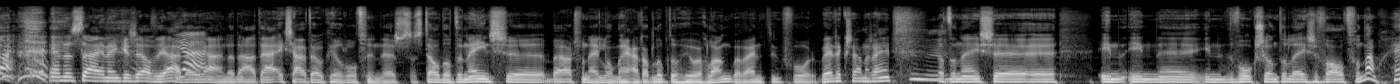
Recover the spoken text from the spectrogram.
en dan sta je in één keer zelf. Ja, Ja. inderdaad. Ja, ik zou het ook heel rot vinden. Dus Stel dat ineens eh, bij Hart van Nederland. Nou ja, dat loopt toch heel erg lang. Waar wij natuurlijk voor werkzaam zijn. Mhm. Dat ineens eh, eh, in, in, eh, in de Volkskrant te lezen valt van... Nou, hè,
